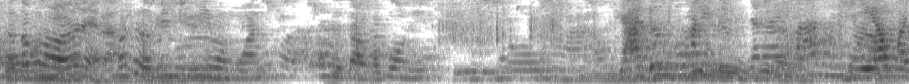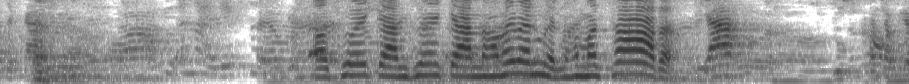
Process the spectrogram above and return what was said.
เธอต้องรอแล้วแหละเพราะเธอไม่มีที่มาม้วนก็คือจะเอากับพวกนี้ อย่าดึงไม่ดึงเดี๋ยวมาจัดการๆเอาช่วยกันช่วยกันทำให้มันเหมือนธรรมชาติอะยาเขาชอบย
